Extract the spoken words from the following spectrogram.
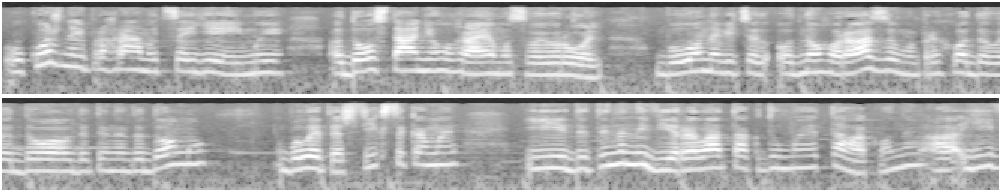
У кожної програми це є, і ми до останнього граємо свою роль. Було навіть одного разу, ми приходили до дитини додому, були теж фіксиками, і дитина не вірила, так думає, так, вони, а їй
